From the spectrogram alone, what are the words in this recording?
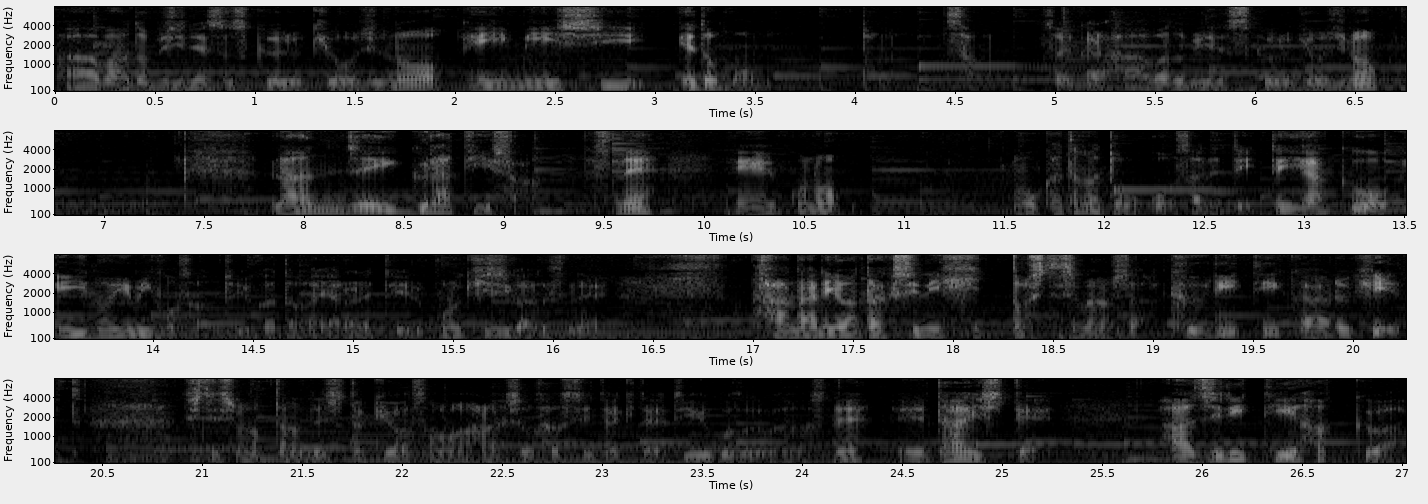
ハーバードビジネススクール教授のエイミー・シー・エドモントンさん、それからハーバードビジネススクール教授のランジェイ・グラティさんですね。えー、このの方が投稿されていて、役を飯野由美子さんという方がやられている、この記事がですね、かなり私にヒットしてしまいました。クリティカルヒット。してしまったので、ちょっと今日はその話をさせていただきたいということでございますね。えー、題して、アジリティハックは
